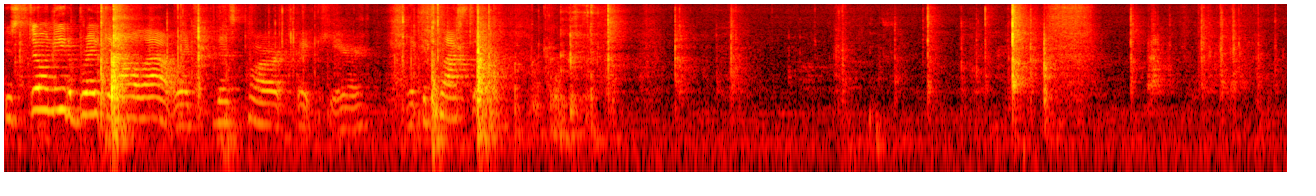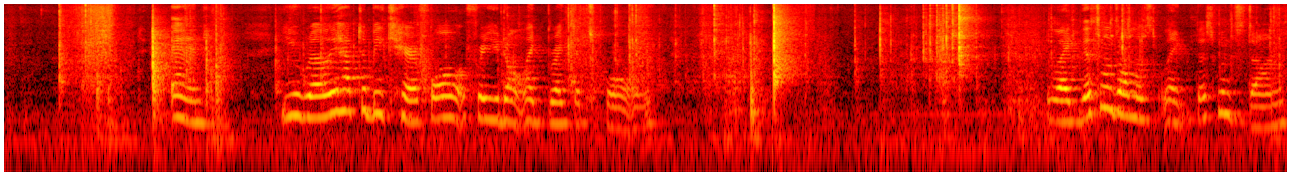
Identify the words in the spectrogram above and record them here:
you still need to break it all out like this part right here, like the plastic. And you really have to be careful for you don't like break the toy. Like this one's almost like this one's done.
